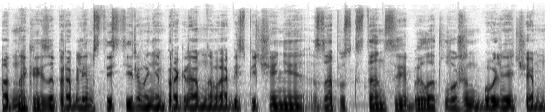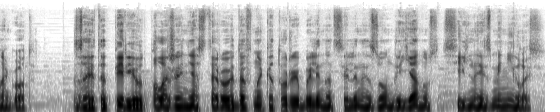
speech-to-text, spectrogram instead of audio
Однако из-за проблем с тестированием программного обеспечения запуск станции был отложен более чем на год. За этот период положение астероидов, на которые были нацелены зонды Янус, сильно изменилось.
